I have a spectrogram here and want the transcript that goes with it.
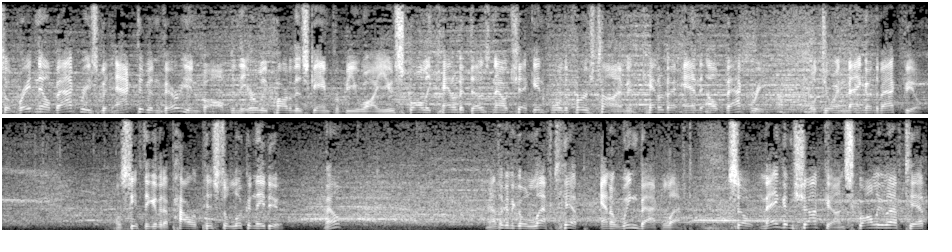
So Braden El Bakri's been active and very involved in the early part of this game for BYU. Squally Canada does now check in for the first time. And Canada and El Bakri will join Mangum in the backfield. We'll see if they give it a power pistol look, and they do. Well, Now they're going to go left hip and a wingback left. So Mangum shotgun, Squally left hip,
